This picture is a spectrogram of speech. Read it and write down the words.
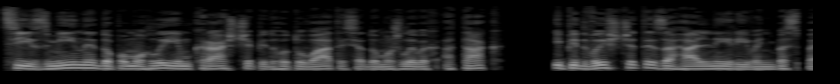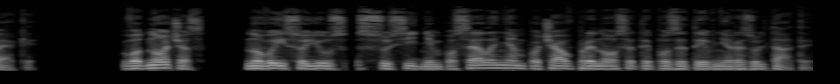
Ці зміни допомогли їм краще підготуватися до можливих атак і підвищити загальний рівень безпеки. Водночас, новий союз з сусіднім поселенням почав приносити позитивні результати.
